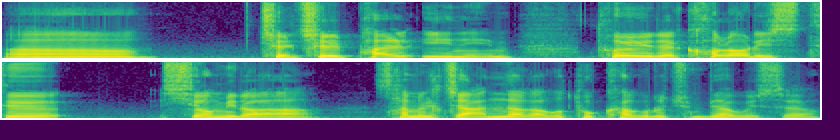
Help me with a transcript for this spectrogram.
어, 7782님, 토요일에 컬러리스트 시험이라 3일째 안 나가고 독학으로 준비하고 있어요.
